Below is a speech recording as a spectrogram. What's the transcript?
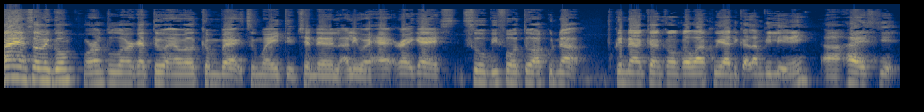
Hai Assalamualaikum Warahmatullahi Wabarakatuh And welcome back to my YouTube channel Ali Whitehead Right guys. So before tu aku nak Perkenalkan kawan-kawan aku yang ada kat dalam bilik ni. Uh, Hai sikit.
